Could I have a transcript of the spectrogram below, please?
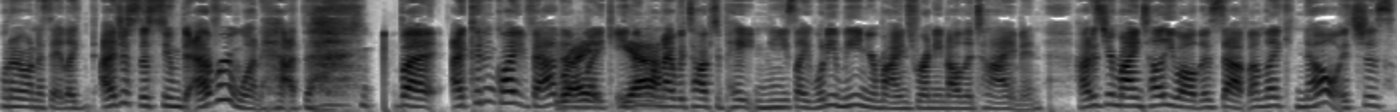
what do I want to say? Like I just assumed everyone had that. but I couldn't quite fathom right. like even yeah. when I would talk to Peyton, he's like, "What do you mean your mind's running all the time and how does your mind tell you all this stuff?" I'm like, "No, it's just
